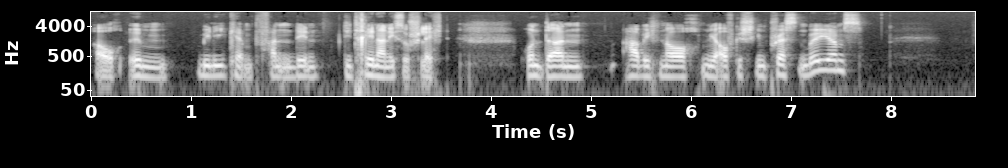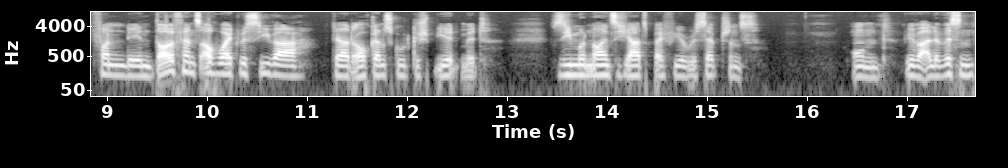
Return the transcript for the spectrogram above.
auch im Minicamp, fanden den die Trainer nicht so schlecht. Und dann habe ich noch mir aufgeschrieben Preston Williams von den Dolphins, auch Wide Receiver. Der hat auch ganz gut gespielt mit 97 Yards bei vier Receptions. Und wie wir alle wissen,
